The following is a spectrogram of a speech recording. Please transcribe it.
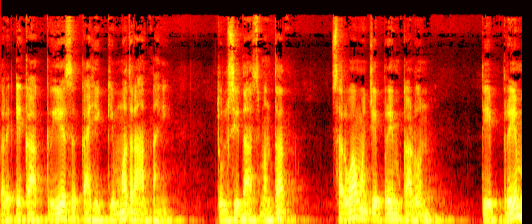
तर एका क्रियेस काही किंमत राहत नाही. तुलसीदास म्हणतात सर्वांचे प्रेम काढून ते प्रेम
